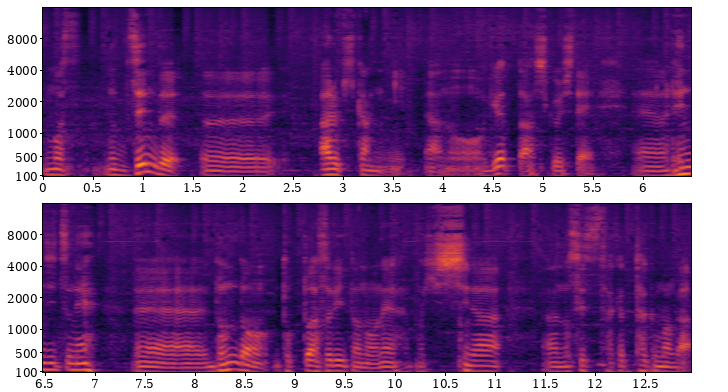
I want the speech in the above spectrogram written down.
もう全部ある期間にあのギュッと圧縮して、えー、連日ね、えー、どんどんトップアスリートのねもう必死なあの切磋琢磨が、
